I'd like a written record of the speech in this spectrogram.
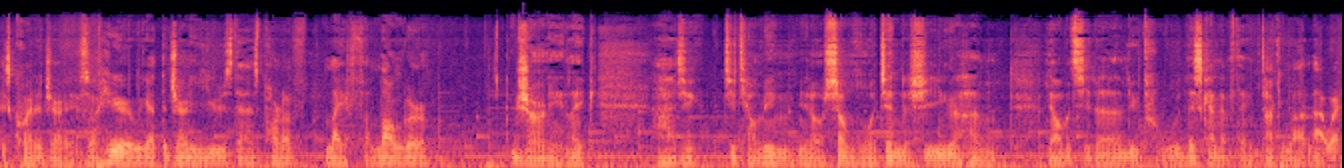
is quite a journey. So here we got the journey used as part of life, a longer journey. Like 啊，这这条命，you know，生活真的是一个很了不起的旅途。This kind of thing, talking about it that way.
